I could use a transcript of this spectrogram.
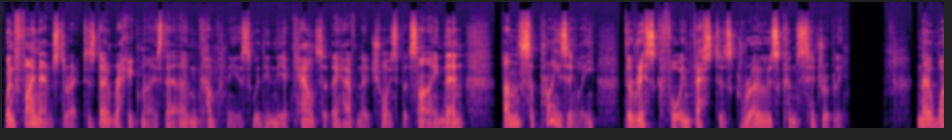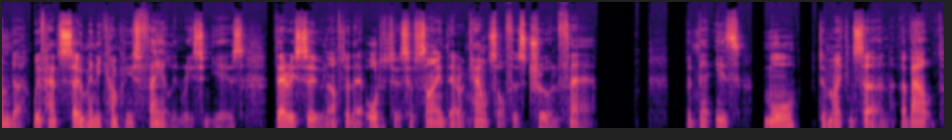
When finance directors don't recognize their own companies within the accounts that they have no choice but sign, then, unsurprisingly, the risk for investors grows considerably. No wonder we've had so many companies fail in recent years, very soon after their auditors have signed their accounts off as true and fair. But there is more to my concern about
